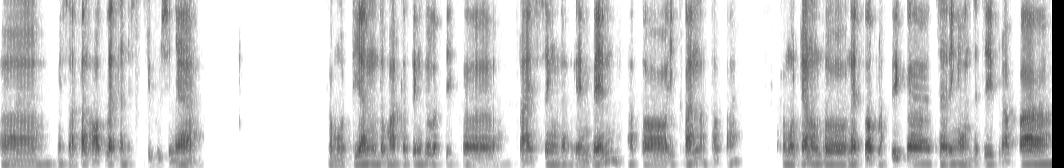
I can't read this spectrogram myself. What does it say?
uh, misalkan outlet dan distribusinya. Kemudian untuk marketing itu lebih ke pricing dan campaign atau iklan atau apa. Kemudian untuk network lebih ke jaringan, jadi berapa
